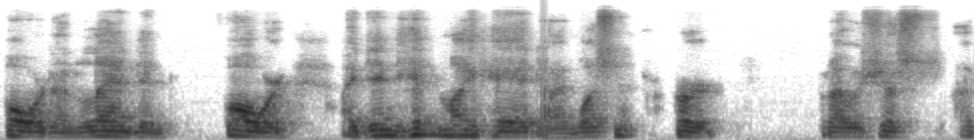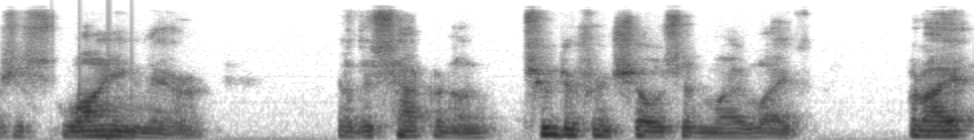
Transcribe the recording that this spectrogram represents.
forward and landed forward. I didn't hit my head. I wasn't hurt, but I was just I was just lying there. Now this happened on two different shows in my life, but I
